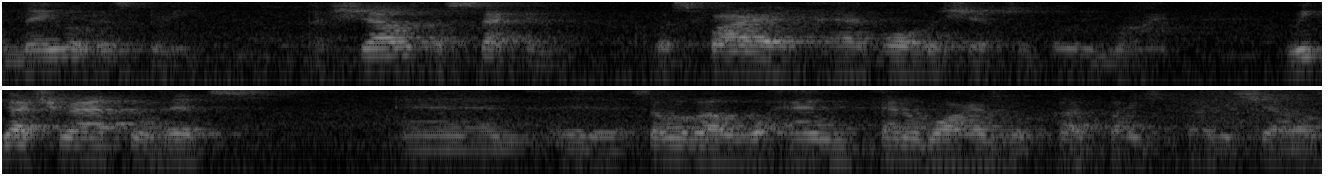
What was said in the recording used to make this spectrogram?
in naval history. Shell a second was fired at all the ships, including mine. We got shrapnel hits, and uh, some of our antenna wires were cut by, by the shells.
